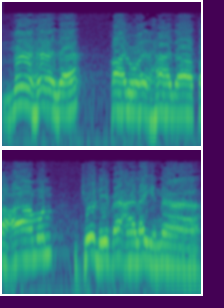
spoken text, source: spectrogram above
ما هذا؟ قالوا هذا طعام جلب علينا.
